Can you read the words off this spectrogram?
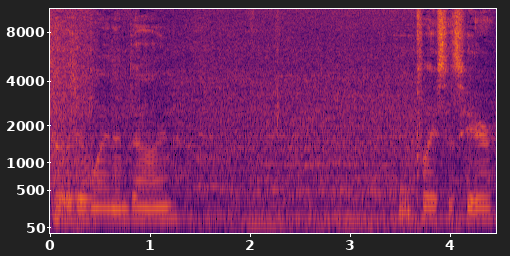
Tells you wine and dine. And places here.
